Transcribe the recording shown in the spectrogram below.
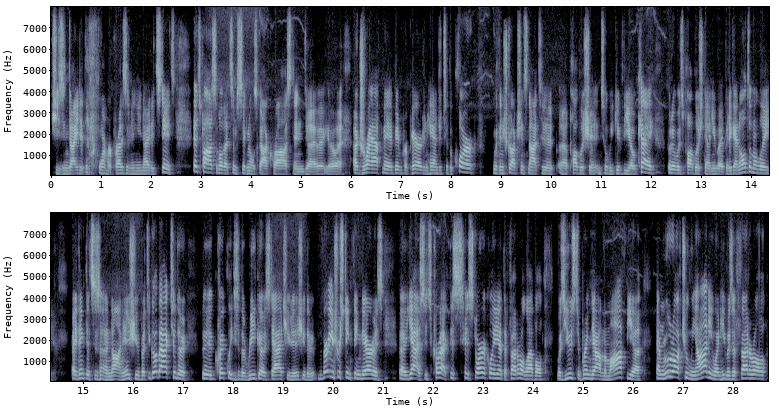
She's indicted the former president of the United States. It's possible that some signals got crossed, and uh, you know, a, a, draft may have been prepared and handed to the clerk with instructions not to uh, publish it until we give the okay, but it was published anyway. But again, ultimately, I think this is a non-issue. But to go back to the, the quickly to the RICO statute issue, the very interesting thing there is, uh, yes, it's correct. This historically at the federal level was used to bring down the mafia. And Rudolph Giuliani, when he was a federal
